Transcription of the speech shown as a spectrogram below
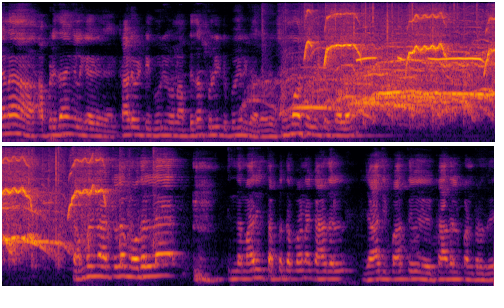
ஏன்னா அப்படிதான் எங்களுக்கு காடு வெட்டி கூறி ஒன்று அப்படிதான் சொல்லிட்டு போயிருக்காரு. அவர் சும்மா சொல்லிட்டு போல. தமிழ்நாட்டில் முதல்ல இந்த மாதிரி தப்பு தப்பான காதல் ஜாதி பார்த்து காதல் பண்றது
